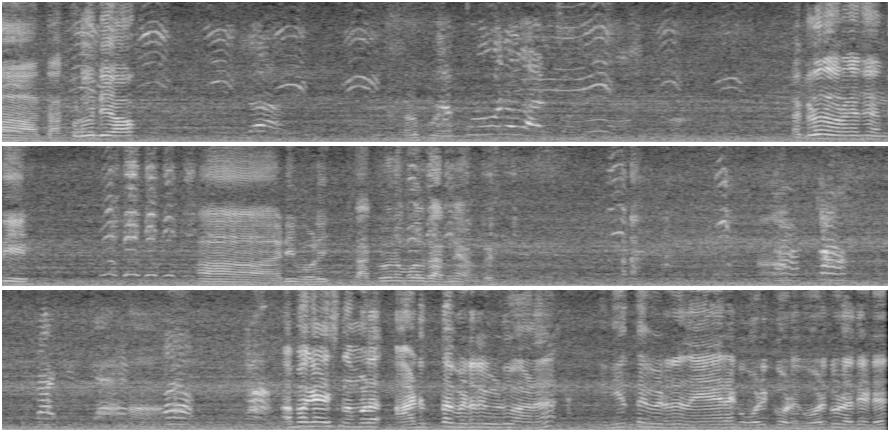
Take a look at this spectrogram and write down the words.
ആ തക്കടൂന്റെയോ പോയി. തക്കടൂന്ന് കൊരങ്ങച്ചൻ എന്ത് ആ അടിപൊളി. തക്കടൂനെ പോലെ തന്നെയുണ്ട് അപ്പൊ ഗൈസ് നമ്മൾ അടുത്ത വിടൽ വിടുവാണ്. ഇനിയത്തെ വിടൽ നേരെ കോഴിക്കോട്. കോഴിക്കോട് എത്തിയിട്ട്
